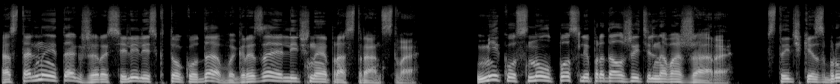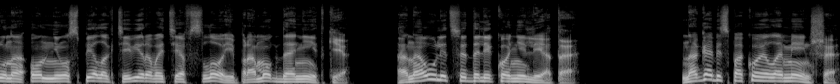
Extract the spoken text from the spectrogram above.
Остальные также расселились кто куда, выгрызая личное пространство. Мик уснул после продолжительного жара. В стычке с Бруно он не успел активировать F-слой и промок до нитки. А на улице далеко не лето. Нога беспокоила меньше.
